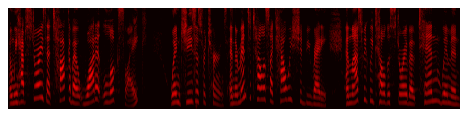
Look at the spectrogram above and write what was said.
And we have stories that talk about what it looks like when Jesus returns. And they're meant to tell us like how we should be ready. And last week we told a story about 10 women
